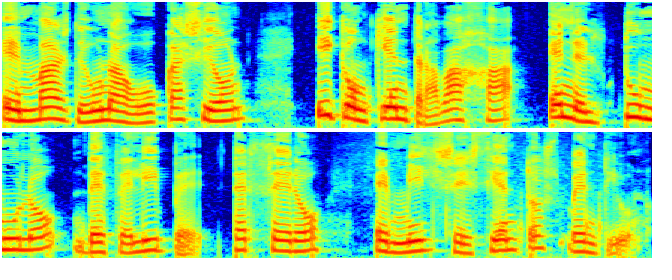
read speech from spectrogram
en más de una ocasión y con quien trabaja en el túmulo de Felipe III en 1621.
